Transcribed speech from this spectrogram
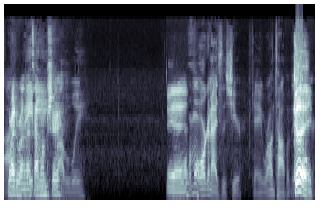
Uh, right around that time, I'm sure. Probably. Yeah. We're more organized this year. Okay, we're on top of it. Good.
